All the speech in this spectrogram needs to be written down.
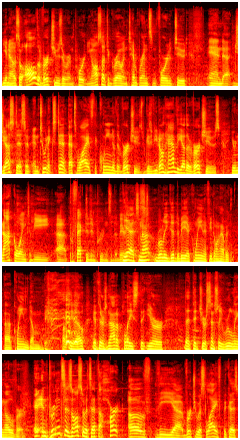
You know, so all the virtues are important. You also have to grow in temperance and fortitude and uh, justice, and, and to an extent, that's why it's the queen of the virtues. Because if you don't have the other virtues, you're not going to be uh, perfected in prudence at the very yeah it's not really good to be a queen if you don't have a, a queendom you know if there's not a place that you're that, that you're essentially ruling over And, and prudence is also it's at the heart of the uh, virtuous life because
